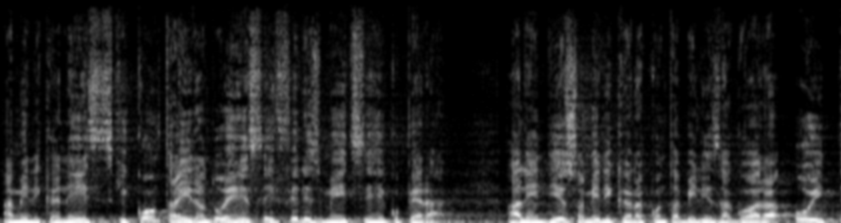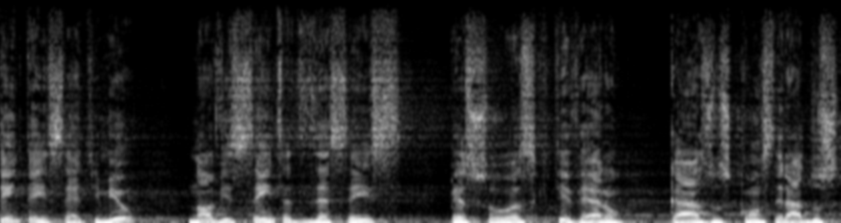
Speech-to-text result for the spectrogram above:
americanenses que contraíram doença e felizmente se recuperaram. Além disso, a americana contabiliza agora 87.916 pessoas que tiveram casos considerados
